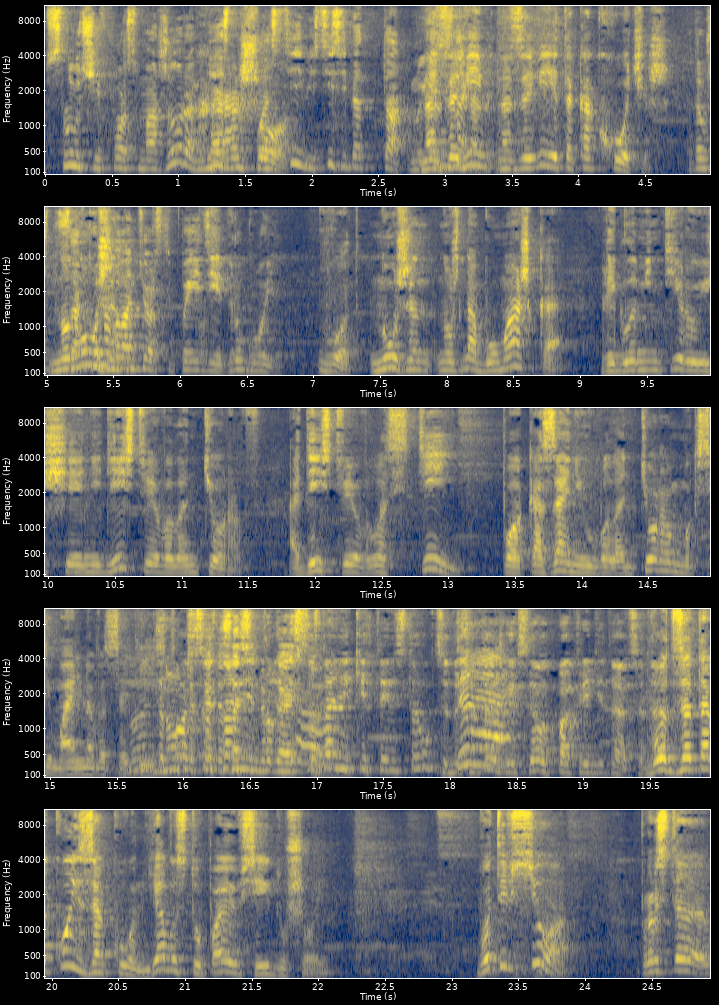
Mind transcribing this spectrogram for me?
в случае форс-мажора местных Хорошо. властей вести себя так. Ну, назови, знаю, как- назови это как хочешь. Потому что но закон нужен, о волонтерстве, по идее, другой. вот, нужен, нужна бумажка, регламентирующая не действия волонтеров, а действия властей по оказанию волонтерам максимального Ну, это содействия. Ну, это создание, совсем другая это история. создание каких-то инструкций, Да. так же, как по аккредитации. да? Вот за такой закон я выступаю всей душой. Вот и все. Просто,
